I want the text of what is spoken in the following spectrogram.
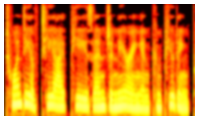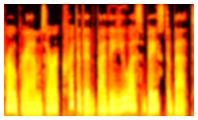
Twenty of TIP's engineering and computing programs are accredited by the US-based ABET.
